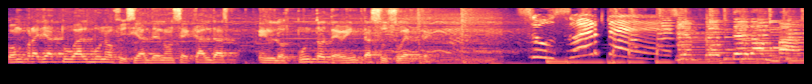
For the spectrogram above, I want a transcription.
Compra ya tu álbum oficial del Once Caldas en los puntos de venta Su Suerte. ¡Su suerte! Siempre te da más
